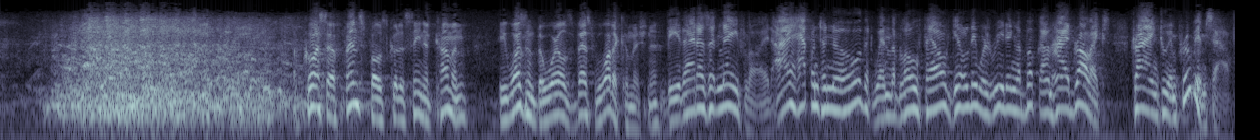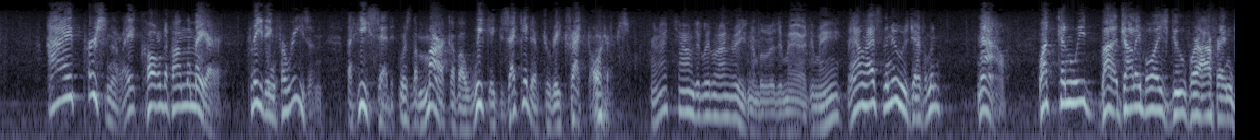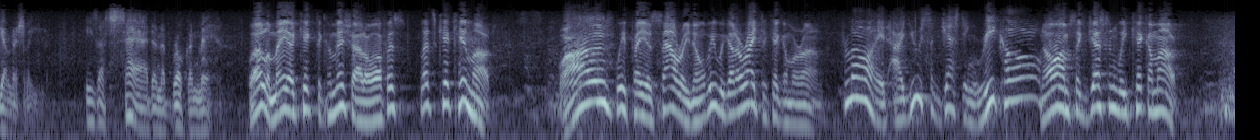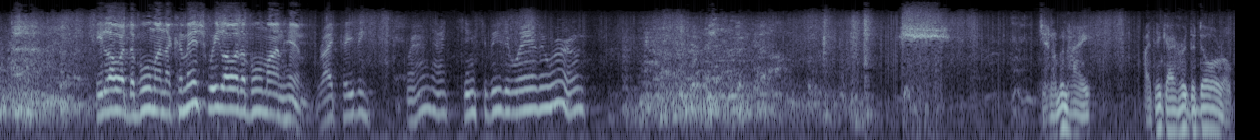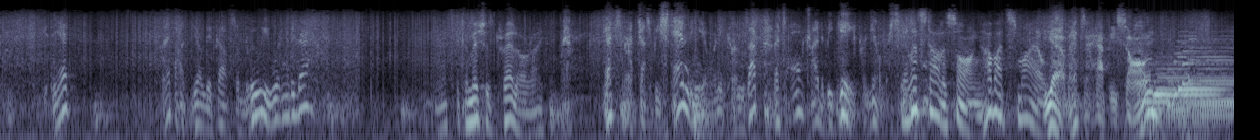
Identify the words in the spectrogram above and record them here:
Of course, a fence post could have seen it coming. He wasn't the world's best water commissioner. Be that as it may, Floyd, I happen to know that when the blow fell, Gildy was reading a book on hydraulics, trying to improve himself. I personally called upon the mayor, pleading for reason, but he said it was the mark of a weak executive to retract orders. Well, that sounds a little unreasonable to the mayor to me. Well, that's the news, gentlemen. Now, what can we uh, jolly boys do for our friend Gildersleeve? He's a sad and a broken man. Well, the mayor kicked the commish out of office. Let's kick him out. What? We pay his salary, don't we? We got a right to kick him around. Floyd, are you suggesting recall? No, I'm suggesting we kick him out. He lowered the boom on the commish, we lower the boom on him. Right, Peavy? Well, that seems to be the way of the world. Shh. Gentlemen, I, I think I heard the door open. You did? I thought Gildy felt so blue he wouldn't be there. That's the commissioner's tread, all right. Let's not just be standing here when he comes up. Let's all try to be gay for Gildersleeve. Yeah, let's start a song. How about Smile? Yeah, that's a happy song.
